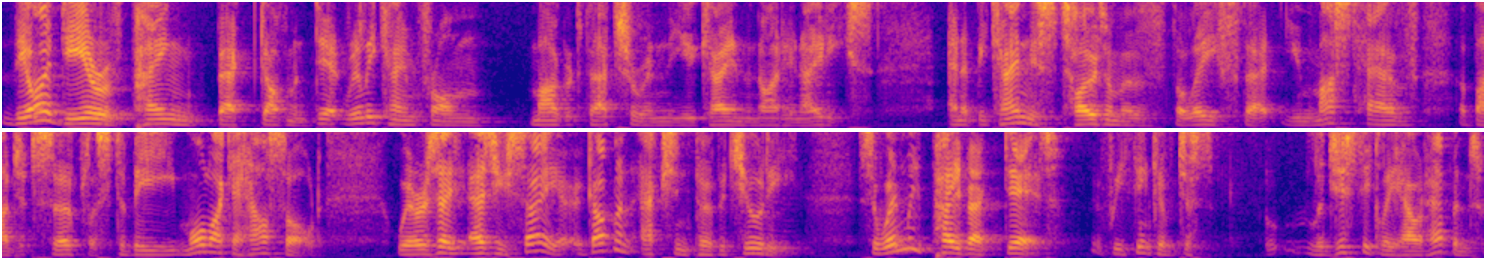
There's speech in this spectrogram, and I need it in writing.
The idea of paying back government debt really came from Margaret Thatcher in the UK in the 1980s. And it became this totem of belief that you must have a budget surplus to be more like a household. Whereas, as you say, a government acts in perpetuity. So when we pay back debt, if we think of just logistically how it happens,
